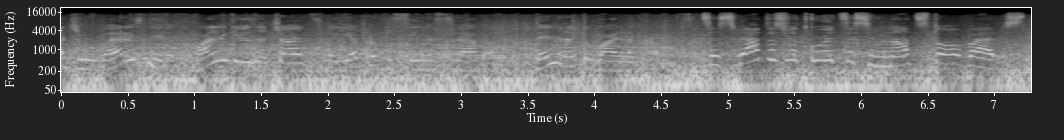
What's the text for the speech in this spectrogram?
Адже у вересні рятувальники відзначають своє професійне свято День рятувальника. Свято святкується 17 вересня.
